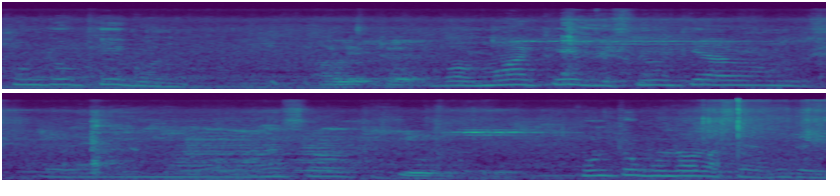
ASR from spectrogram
কোনটো কি গুণ? কি বিষ্ণু কি আৰু মহেশ্বৰ কোনটো গুণত আছে গোটেই?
